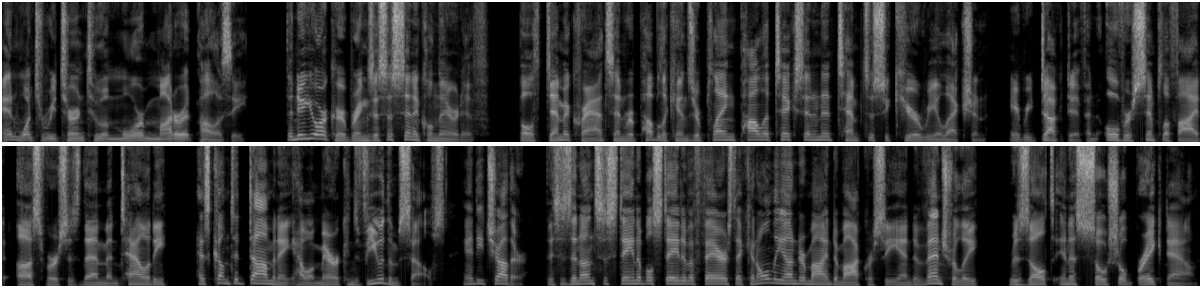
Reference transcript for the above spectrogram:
and want to return to a more moderate policy. The New Yorker brings us a cynical narrative. Both Democrats and Republicans are playing politics in an attempt to secure re election. A reductive and oversimplified us versus them mentality has come to dominate how Americans view themselves and each other. This is an unsustainable state of affairs that can only undermine democracy and eventually result in a social breakdown.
